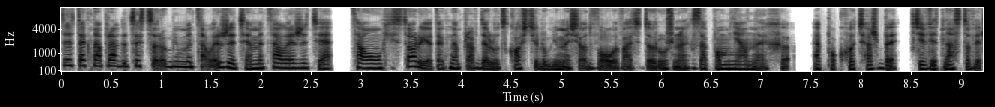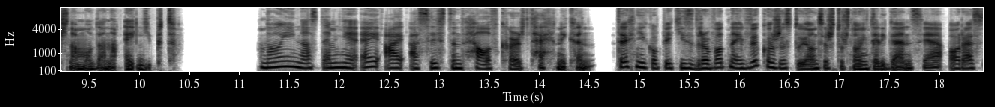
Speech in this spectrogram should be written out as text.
To jest tak naprawdę coś, co robimy całe życie. My całe życie, całą historię tak naprawdę ludzkości lubimy się odwoływać do różnych zapomnianych epok, chociażby XIX-wieczna moda na Egipt. No i następnie AI Assistant Healthcare Technican, technik opieki zdrowotnej wykorzystujący sztuczną inteligencję oraz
